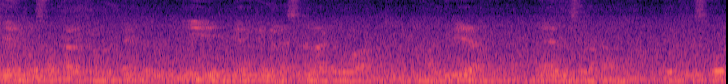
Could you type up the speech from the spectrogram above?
ಜಯಂತ್ಯೋತ್ಸವ ಕಾರ್ಯಕ್ರಮಕ್ಕೆ ಈ ವೇದಿಕೆಯಲ್ಲಿ ಮೇಲೆ ನಮ್ಮ ಹಿರಿಯ ನ್ಯಾಯಾಧೀಶರಾದ ಜಗದೀಶ್ ಗೌಡ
